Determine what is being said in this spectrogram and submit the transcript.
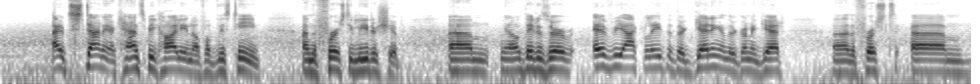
outstanding. I can't speak highly enough of this team and the Firstie leadership. Um, you know, they deserve every accolade that they're getting and they're going to get. Uh, the first, um,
